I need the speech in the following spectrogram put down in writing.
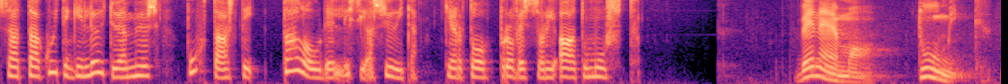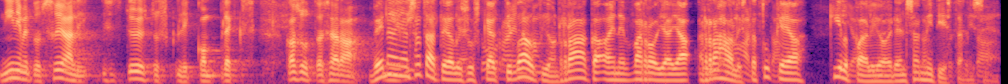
saattaa kuitenkin löytyä myös puhtaasti taloudellisia syitä, kertoo professori Aatu Must. Venemaa tuumik, niinimetatud sõjalik kompleks, kasutas ära... Venäjän sotateollisuus käytti valtion raaka-ainevaroja ja rahallista tukea kilpailijoidensa nitistämiseen.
